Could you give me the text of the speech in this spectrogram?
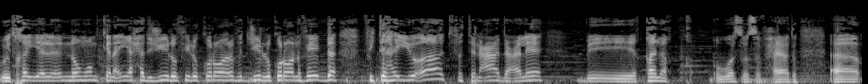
ويتخيل إنه ممكن أي أحد يجي له في له كورونا فتجي له كورونا فيبدأ في تهيؤات فتنعاد عليه بقلق ووسوسة في حياته. آه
